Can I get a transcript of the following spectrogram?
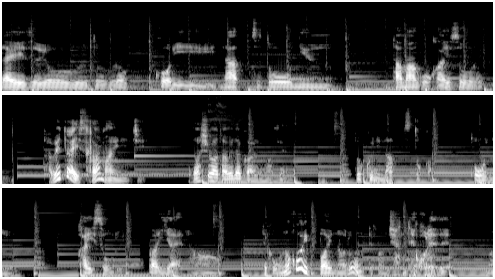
大豆、ヨーグルト、ブロッコリー、ナッツ、豆乳、卵、海藻類。食べたいですか？毎日。私は食べたくありません。特にナッツとか、豆乳、海藻類は嫌やなてか、お腹いっぱいになるんって感じやんね、これで。ま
